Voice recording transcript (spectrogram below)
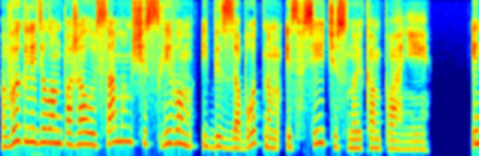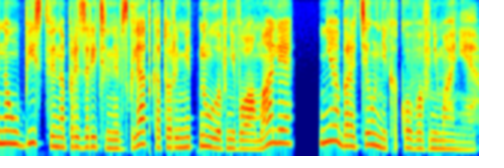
Выглядел он, пожалуй, самым счастливым и беззаботным из всей честной компании. И на убийственно-презрительный взгляд, который метнула в него Амалия, не обратил никакого внимания.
